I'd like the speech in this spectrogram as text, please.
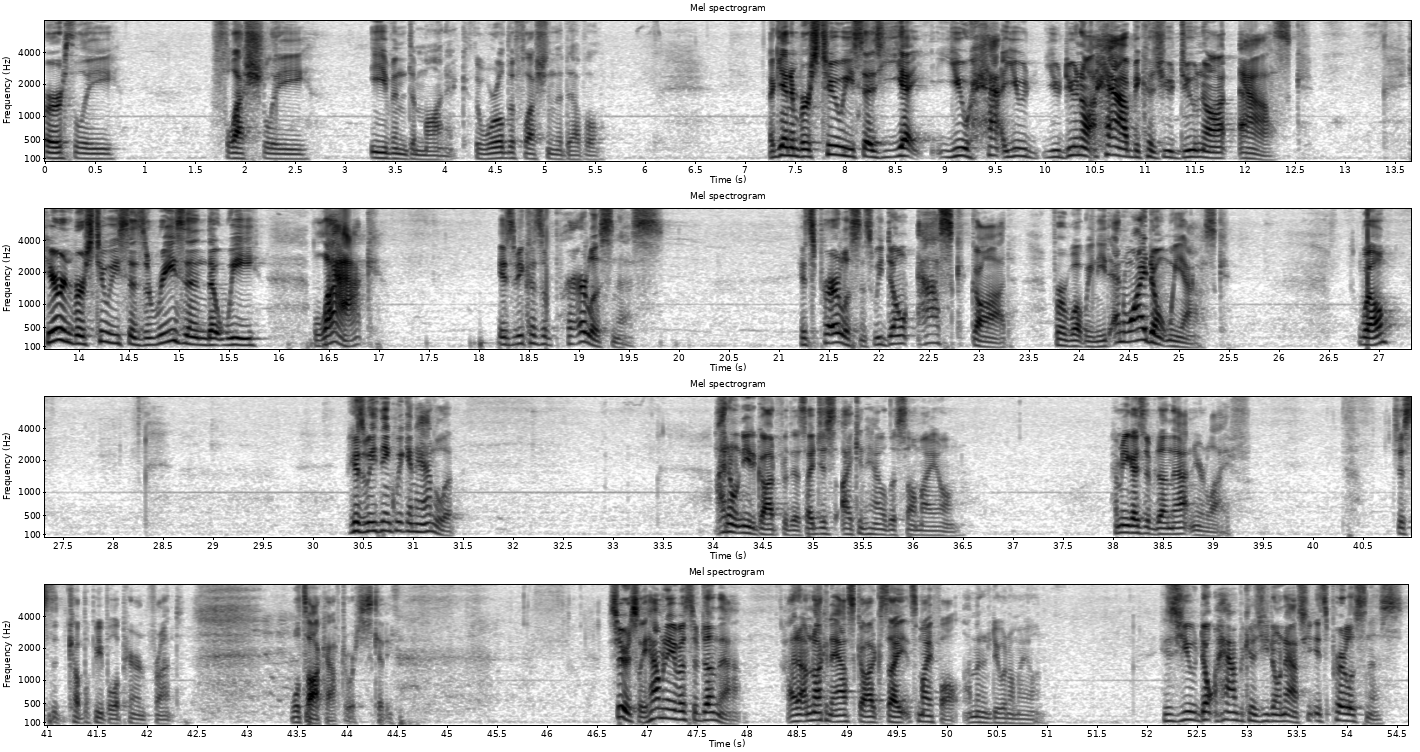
earthly, fleshly, even demonic. The world, the flesh, and the devil. Again, in verse 2, he says, Yet you, ha- you, you do not have because you do not ask. Here in verse 2, he says, The reason that we lack is because of prayerlessness. It's prayerlessness. We don't ask God for what we need. And why don't we ask? Well, because we think we can handle it. I don't need a God for this. I just I can handle this on my own. How many of you guys have done that in your life? Just a couple people up here in front. We'll talk afterwards. Just kidding. Seriously, how many of us have done that? I, am not going to ask God because it's my fault. I'm going to do it on my own. Because you don't have because you don't ask. It's prayerlessness.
